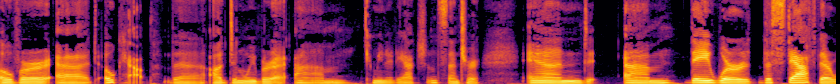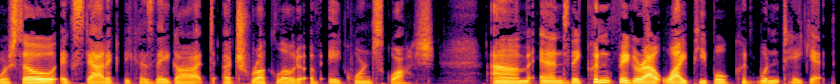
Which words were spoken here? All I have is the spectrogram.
over at OCAP, the Ogden Weber um, Community Action Center. And um, they were, the staff there were so ecstatic because they got a truckload of acorn squash um, and they couldn't figure out why people could wouldn't take it.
